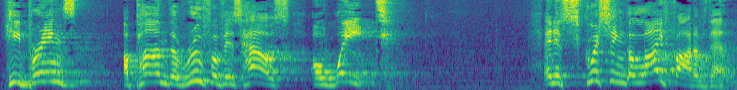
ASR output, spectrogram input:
he brings upon the roof of his house a weight. And it's squishing the life out of them.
